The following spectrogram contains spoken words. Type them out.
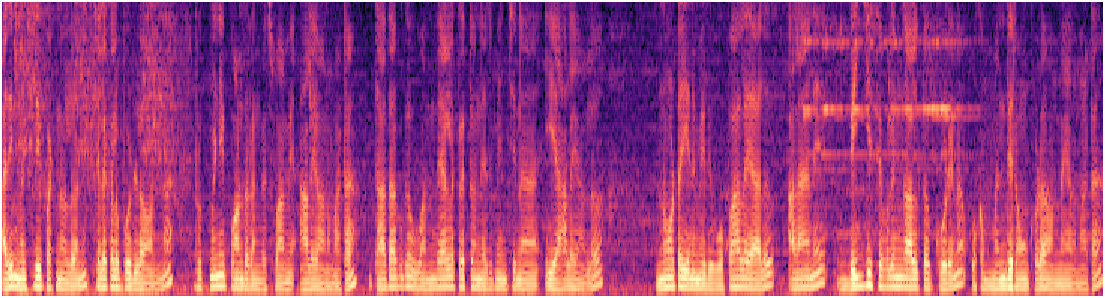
అది మచిలీపట్నంలోని చిలకలపూడిలో ఉన్న రుక్మిణి పాండురంగ స్వామి ఆలయం అన్నమాట. దాదాపుగా వందేళ్ళ క్రితం నిర్మించిన ఈ ఆలయంలో నూట ఎనిమిది ఉపాలయాలు అలానే వెయ్యి శివలింగాలతో కూడిన ఒక మందిరం కూడా ఉన్నాయన్నమాట.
